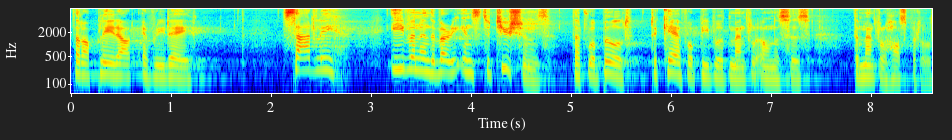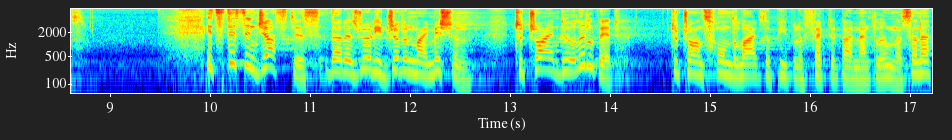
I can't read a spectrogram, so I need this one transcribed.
that are played out every day. Sadly, even in the very institutions that were built to care for people with mental illnesses, the mental hospitals. It's this injustice that has really driven my mission to try and do a little bit to transform the lives of people affected by mental illness. And a,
